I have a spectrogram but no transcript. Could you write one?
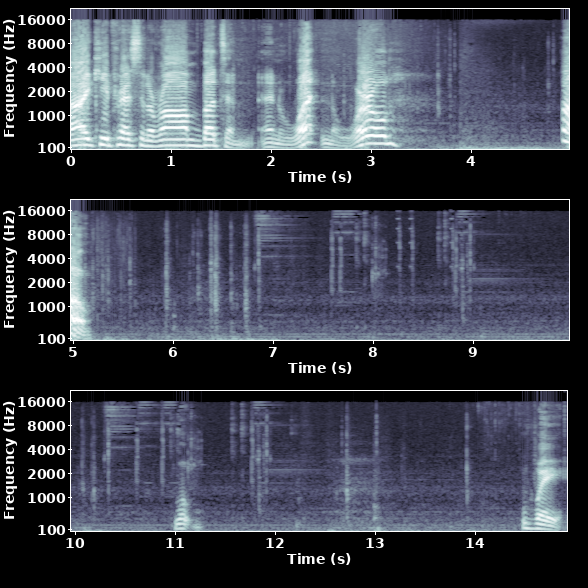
I keep pressing the wrong button, and what in the world? Oh. What? Wait.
